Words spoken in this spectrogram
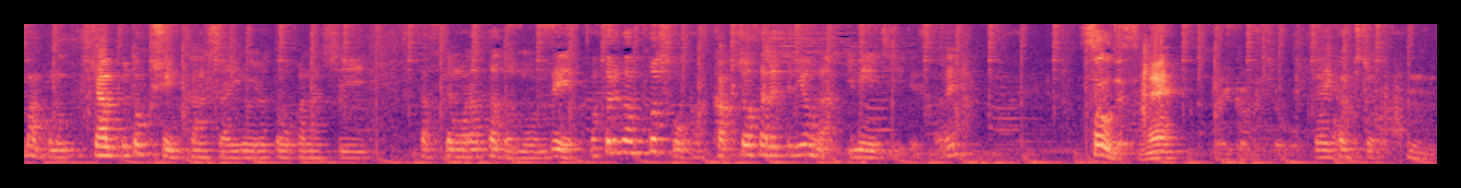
まあ、このキャンプ特集に関してはいろいろとお話しさせてもらったと思うんで、まあ、それが少しこう拡張されてるようなイメージですかね。そうですね。大拡張。大拡張。うん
